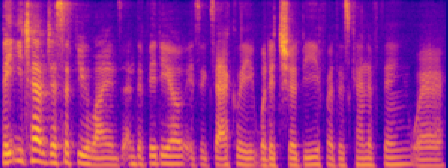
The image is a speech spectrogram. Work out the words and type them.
they each have just a few lines, and the video is exactly what it should be for this kind of thing, where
